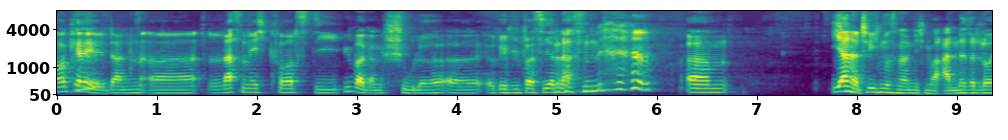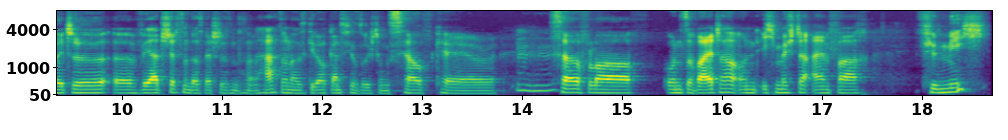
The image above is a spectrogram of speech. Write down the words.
okay, dann äh, lass mich kurz die Übergangsschule äh, Revue passieren lassen. ähm, ja, natürlich muss man nicht nur andere Leute äh, wertschätzen und das wertschätzen, was man hat, sondern es geht auch ganz viel so Richtung Self-Care, mhm. Self-Love und so weiter. Und ich möchte einfach für mich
